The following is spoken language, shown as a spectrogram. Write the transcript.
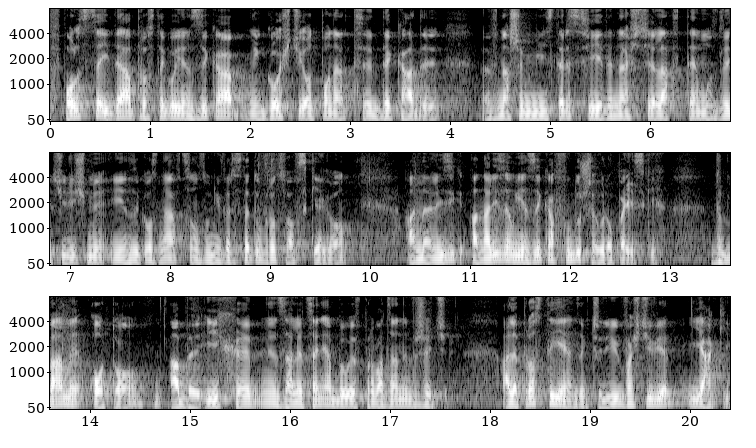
W Polsce idea prostego języka gości od ponad dekady. W naszym ministerstwie 11 lat temu zleciliśmy językoznawcom z Uniwersytetu Wrocławskiego analiz- analizę języka funduszy europejskich. Dbamy o to, aby ich e, zalecenia były wprowadzane w życie. Ale prosty język, czyli właściwie jaki?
